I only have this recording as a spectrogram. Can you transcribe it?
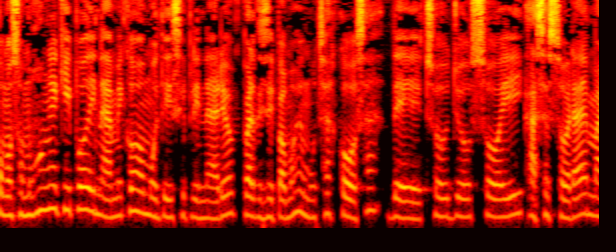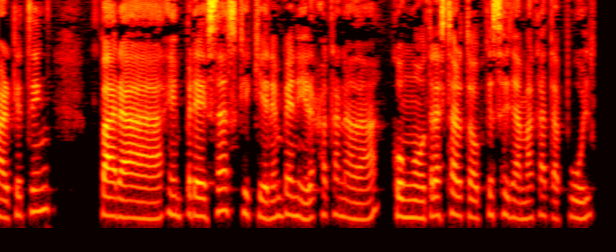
como somos un equipo dinámico multidisciplinario, participamos en muchas cosas. De hecho, yo soy asesora de marketing para empresas que quieren venir a Canadá con otra startup que se llama Catapult.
